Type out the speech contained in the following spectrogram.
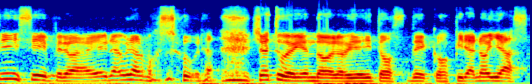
Sí, sí, pero era una hermosura. Yo estuve viendo los videitos de conspiranoias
